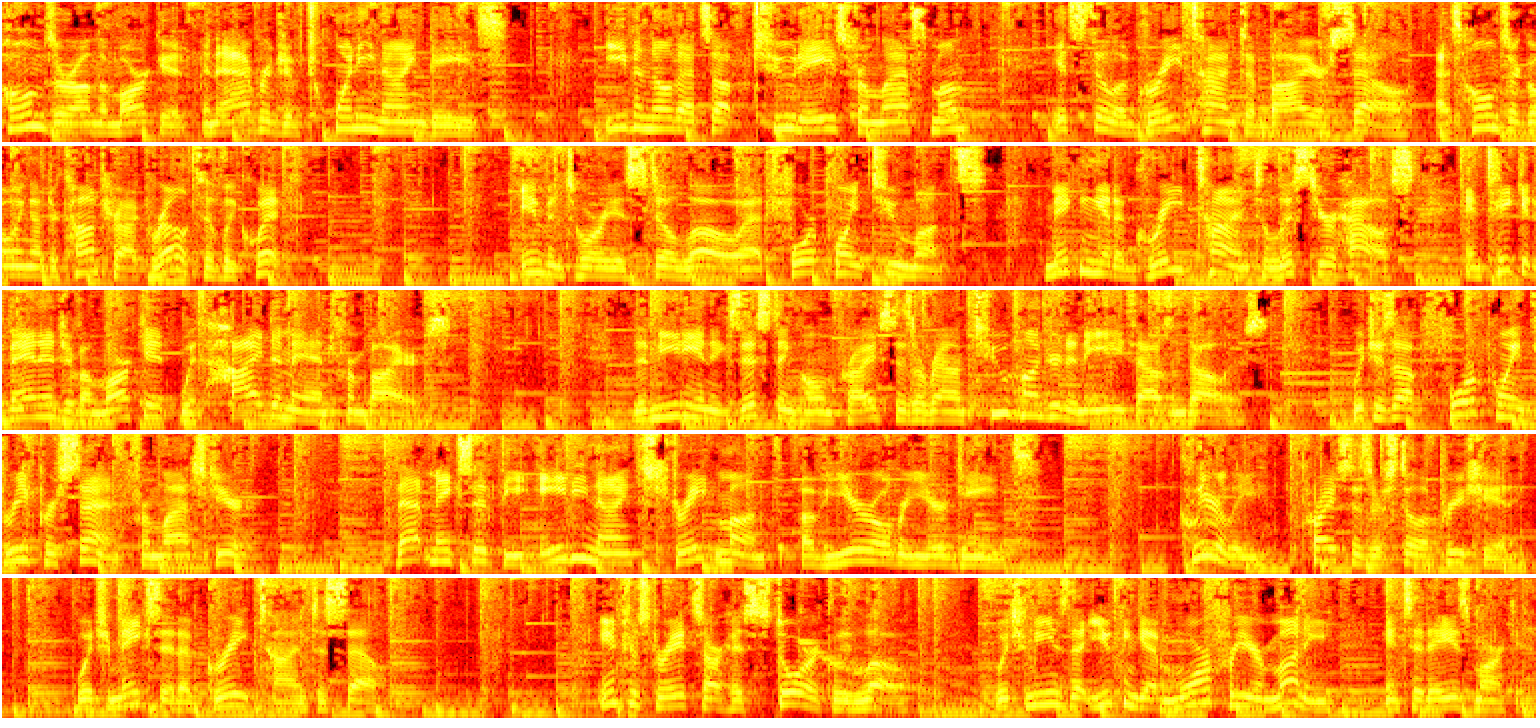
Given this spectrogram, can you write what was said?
Homes are on the market an average of 29 days. Even though that's up two days from last month, it's still a great time to buy or sell as homes are going under contract relatively quick. Inventory is still low at 4.2 months, making it a great time to list your house and take advantage of a market with high demand from buyers. The median existing home price is around $280,000, which is up 4.3% from last year. That makes it the 89th straight month of year over year gains. Clearly, prices are still appreciating, which makes it a great time to sell. Interest rates are historically low, which means that you can get more for your money in today's market.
